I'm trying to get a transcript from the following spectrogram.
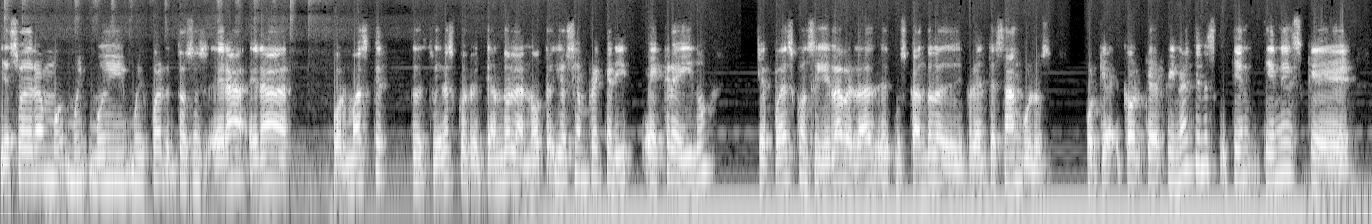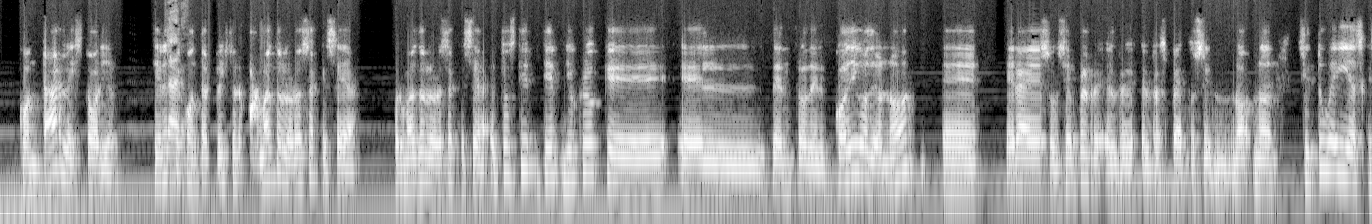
Y eso era muy, muy, muy fuerte. Entonces, era, era por más que estuvieras correteando la nota, yo siempre he creído que puedes conseguir la verdad eh, buscándola de diferentes ángulos, porque, porque al final tienes, tienes que contar la historia, tienes que contar la historia, por más dolorosa que sea, por más dolorosa que sea. Entonces, yo creo que el, dentro del código de honor eh, era eso, siempre el, respeto. Si, no, no, si tú veías que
